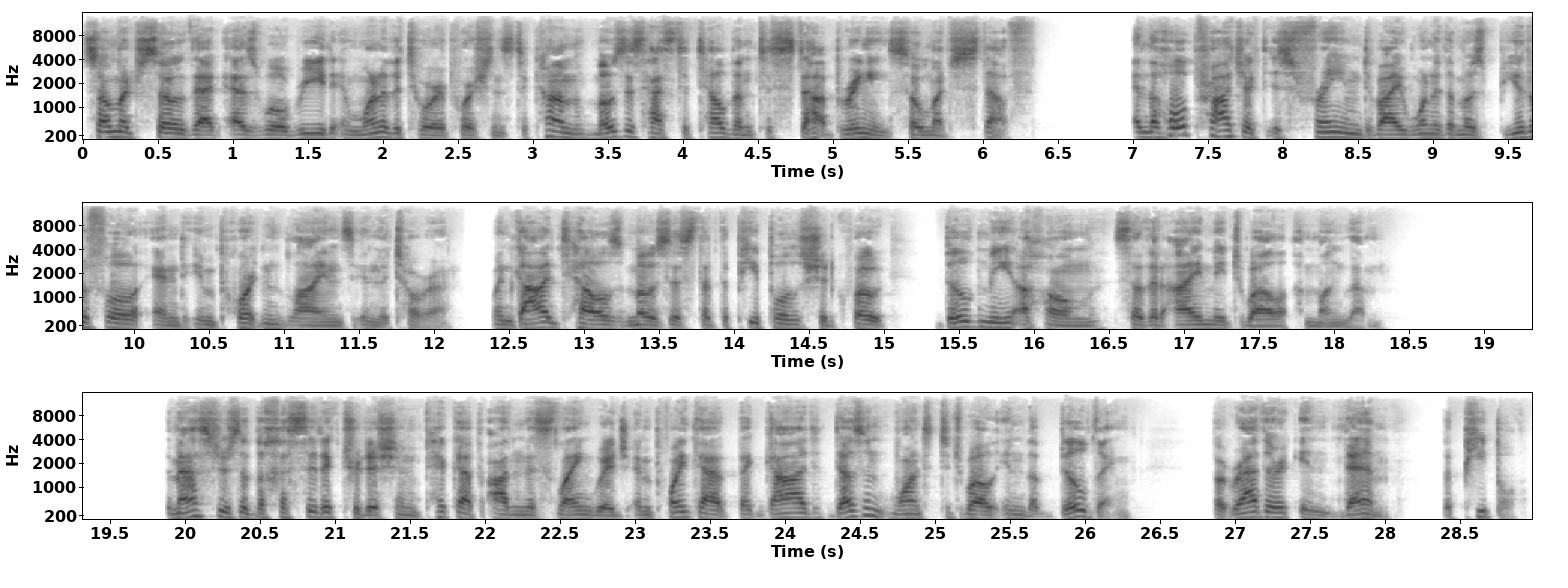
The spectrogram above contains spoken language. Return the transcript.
So much so that, as we'll read in one of the Torah portions to come, Moses has to tell them to stop bringing so much stuff. And the whole project is framed by one of the most beautiful and important lines in the Torah. When God tells Moses that the people should, quote, build me a home so that I may dwell among them. The masters of the Hasidic tradition pick up on this language and point out that God doesn't want to dwell in the building, but rather in them, the people,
